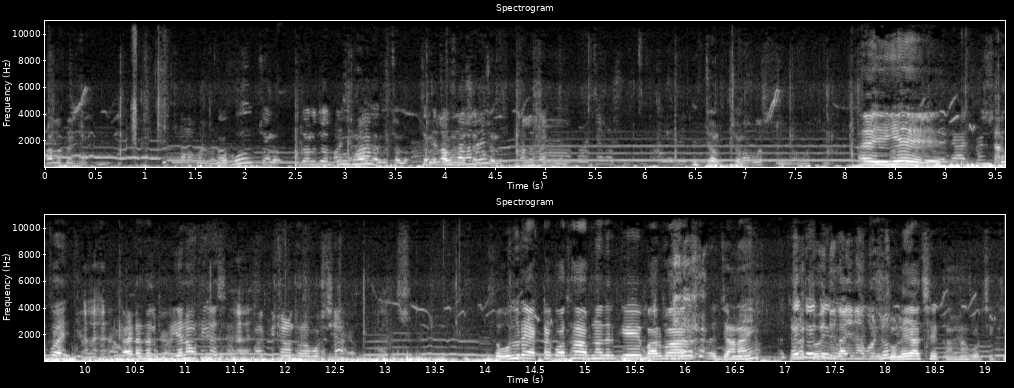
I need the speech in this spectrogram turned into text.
ভালো থাকবেন। কিছু করবেন না। বাবু চলো চলো চলো তুমি ভালো থাকো চলো চলো? চলো। ভালো থাকবেন। চলো চলো। অবশ্যই অবশ্যই। এই ইয়ে শাহরুখ ভাই গাড়িটা তাহলে ঘুরিয়ে নাও ঠিক আছে? হ্যাঁ। আমি পিছনে ধরে বসছি হ্যাঁ? তো বন্ধুরা একটা কথা আপনাদেরকে বারবার জানাই। বসো। চলে আছে কান্না করছে কি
